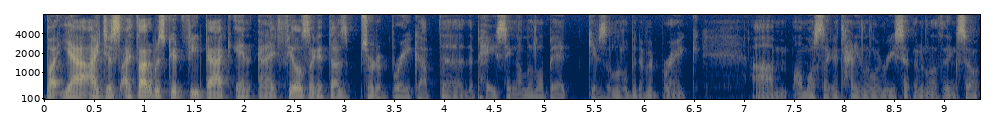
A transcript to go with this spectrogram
but yeah, I just I thought it was good feedback, and and it feels like it does sort of break up the the pacing a little bit, gives a little bit of a break, um, almost like a tiny little reset in the middle of things. So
